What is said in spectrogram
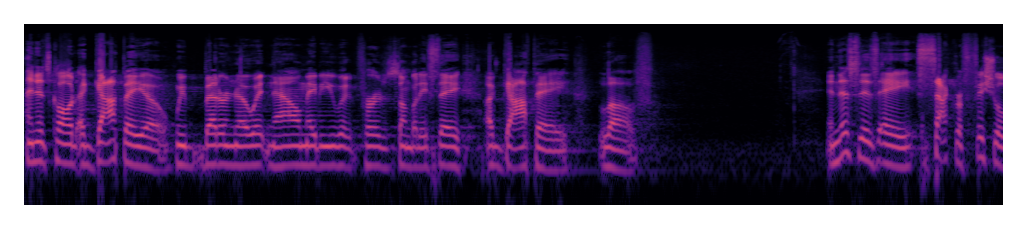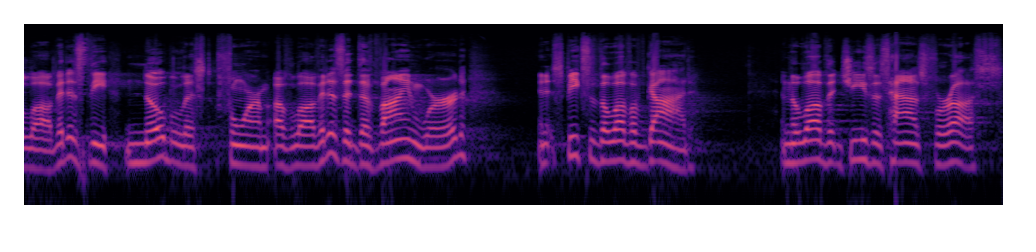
and it's called agapeo. We better know it now. Maybe you have heard somebody say agape love. And this is a sacrificial love. It is the noblest form of love. It is a divine word, and it speaks of the love of God and the love that Jesus has for us.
